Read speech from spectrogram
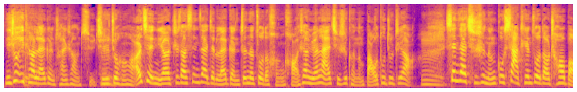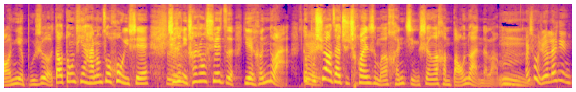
你就一条 legging 穿上去，其实就很好。而且你要知道，现在这 legging 真的做的很好，像原来其实可能薄度就这样，嗯，现在其实能够夏天做到超薄，你也不热，到冬天还能做厚一些。其实你穿双靴子也很暖，都不需要再去穿什么很紧身啊、很保暖的了。嗯，而且我觉得 legging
